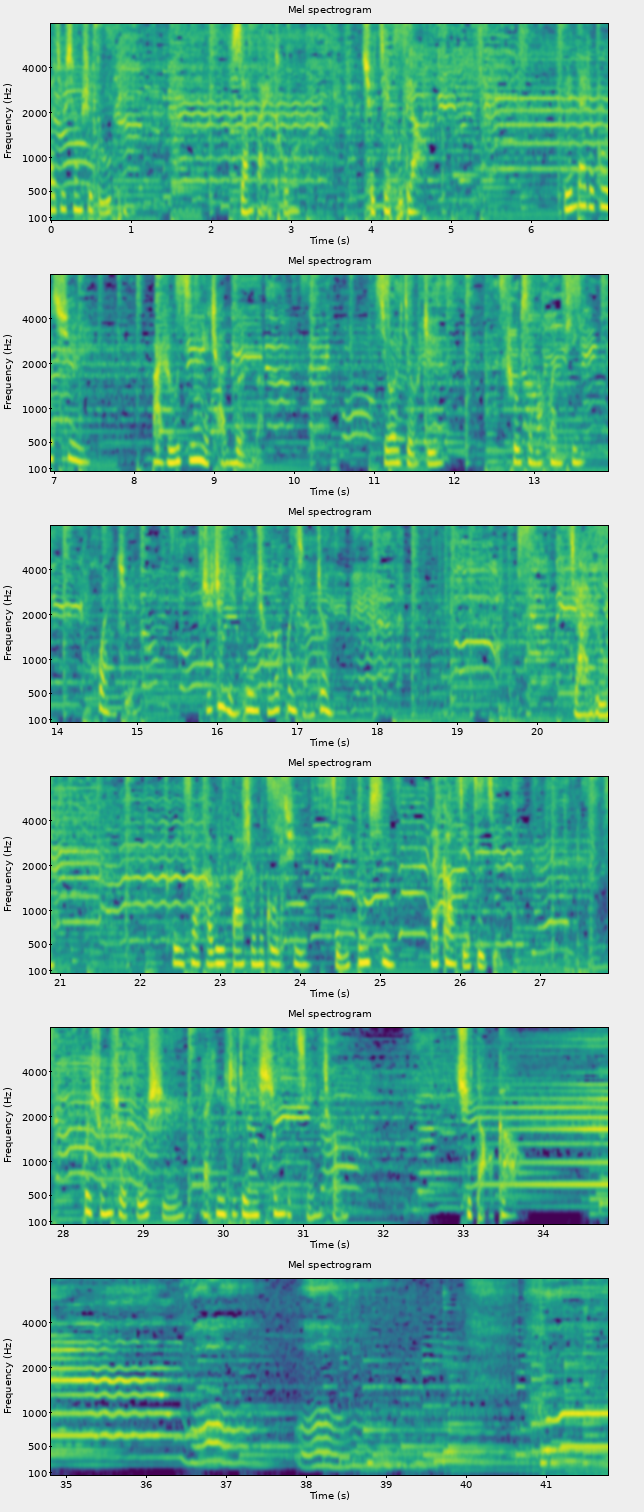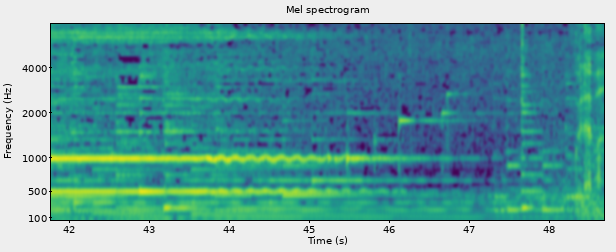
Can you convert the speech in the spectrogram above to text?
它就像是毒品，想摆脱，却戒不掉，连带着过去，把如今也沉沦了。久而久之，出现了幻听、幻觉，直至演变成了幻想症。假如可以向还未发生的过去写一封信，来告诫自己。会双手合十来预知这一生的前程，去祷告。回来吧，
